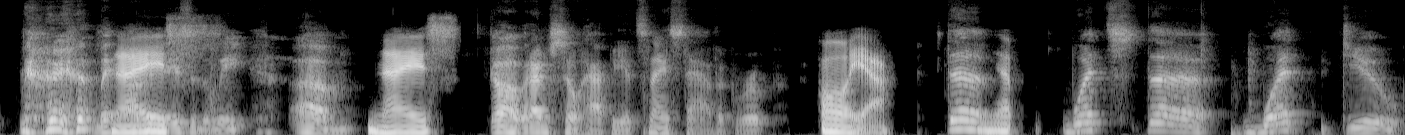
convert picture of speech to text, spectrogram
late Nice. days of the week. Um, Nice. oh, but I'm so happy. It's nice to have a group. Oh yeah. The Yep. what's the what do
